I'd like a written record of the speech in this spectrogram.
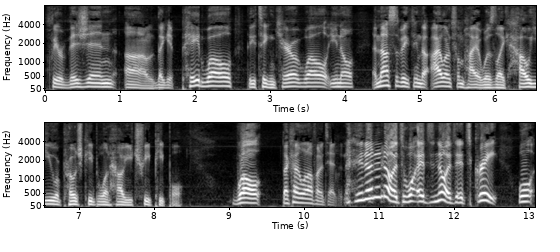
clear vision. Um, they get paid well, they get taken care of well, you know. And that's the big thing that I learned from Hyatt was like how you approach people and how you treat people. Well, That kind of went off on a tangent. no, no, no. It's it's no, it's it's great. Well,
